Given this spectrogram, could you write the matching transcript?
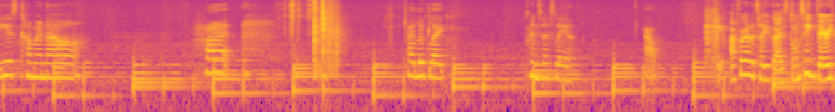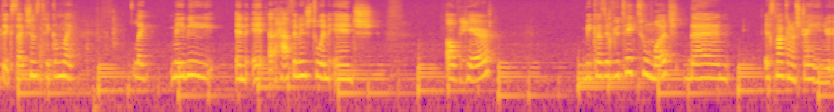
See is coming out hot. I look like Princess Leia. Ow. I forgot to tell you guys, don't take very thick sections. Take them like, like maybe an a half an inch to an inch of hair. Because if you take too much, then it's not gonna straighten. You,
